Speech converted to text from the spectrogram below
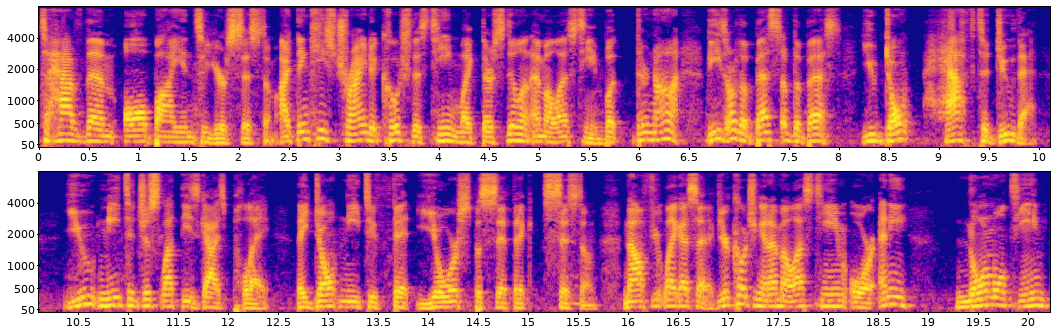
to have them all buy into your system. I think he's trying to coach this team like they're still an MLS team, but they're not. These are the best of the best. You don't have to do that. You need to just let these guys play. They don't need to fit your specific system. Now, if you're like I said, if you're coaching an MLS team or any normal team,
